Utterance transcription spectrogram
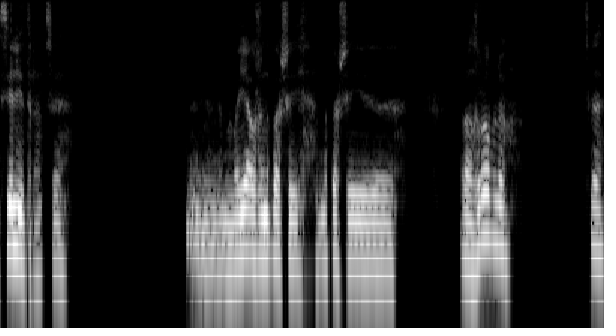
селітра. Це, е, я вже на перший, на перший е, раз роблю. Це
